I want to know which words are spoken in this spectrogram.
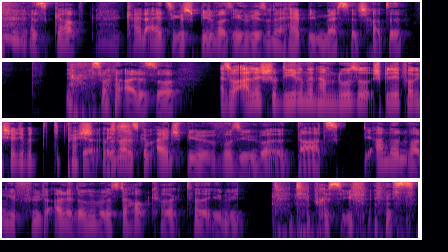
es gab kein einziges Spiel, was irgendwie so eine Happy Message hatte. Es waren alles so, Also alle Studierenden haben nur so Spiele vorgestellt über Depression. ja, ich meine, es gab ein Spiel, wo sie über äh, Darts, die anderen waren gefühlt alle darüber, dass der Hauptcharakter irgendwie depressiv ist.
